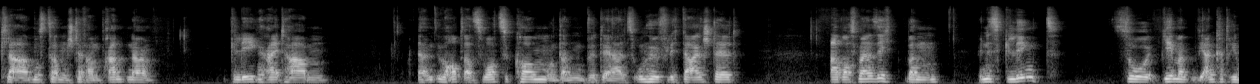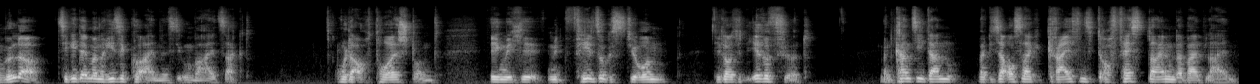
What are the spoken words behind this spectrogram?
klar muss dann Stefan Brandner Gelegenheit haben, ähm, überhaupt ans Wort zu kommen. Und dann wird er als unhöflich dargestellt. Aber aus meiner Sicht, man, wenn es gelingt, so jemand wie Ann-Kathrin Müller, sie geht ja immer ein Risiko ein, wenn sie die Unwahrheit sagt. Oder auch täuscht und irgendwelche mit Fehlsuggestionen die Leute in die Irre führt. Man kann sie dann bei dieser Aussage greifen, sie darauf festleihen und dabei bleiben.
